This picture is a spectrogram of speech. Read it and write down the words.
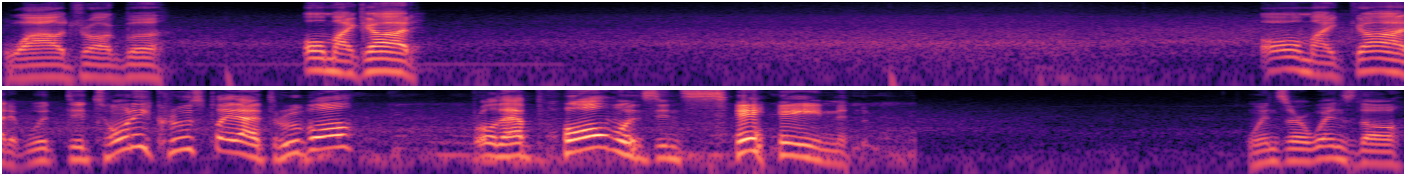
Wow, Drogba. Oh my god. Oh my god. Did Toni Kroos play that through ball? Bro, that ball was insane. Wins are wins, though.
